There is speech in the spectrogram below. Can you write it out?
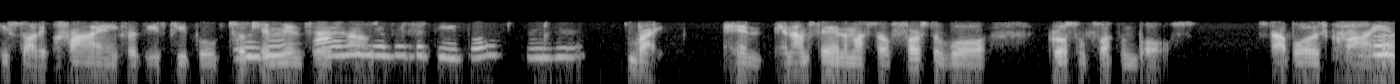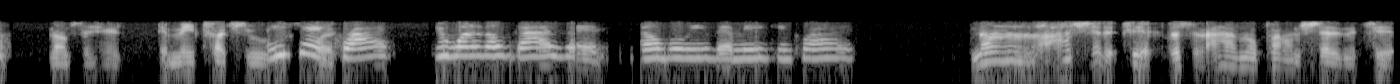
He started crying because these people took him Mhm. into his I house, remember the people. hmm right? And and I'm saying to myself, first of all, grow some fucking balls. Stop all this crying. you know what I'm saying? It may touch you, You can't but cry. You're one of those guys that don't believe that men can cry. No, no, no, I shed a tear. Listen, I have no problem shedding a tear.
